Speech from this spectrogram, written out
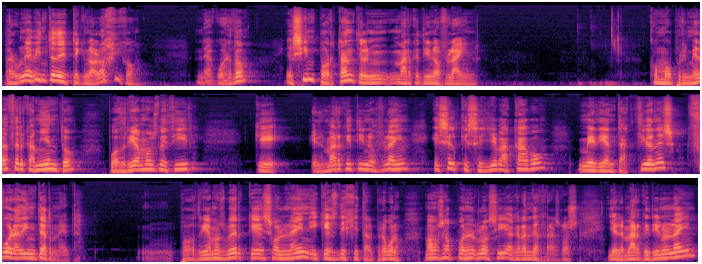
para un evento de tecnológico. ¿De acuerdo? Es importante el marketing offline. Como primer acercamiento, podríamos decir que el marketing offline es el que se lleva a cabo mediante acciones fuera de Internet. Podríamos ver qué es online y qué es digital, pero bueno, vamos a ponerlo así a grandes rasgos. Y el marketing online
